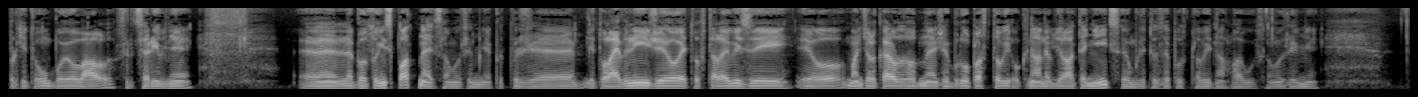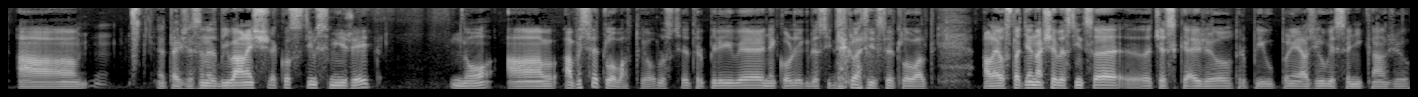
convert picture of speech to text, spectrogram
proti tomu bojoval srdcerivně. E, nebylo to nic platné samozřejmě, protože je to levný, že jo, je to v televizi, jo, manželka rozhodne, že budou plastový okna, neuděláte nic, jo, můžete se postavit na hlavu samozřejmě. A takže se nezbývá, než jako s tím smířit No a, a vysvětlovat, jo, prostě trpělivě několik desítek let vysvětlovat. Ale ostatně naše vesnice eh, české, že jo, trpí úplně, já žiju v Jeseníkách, že jo,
